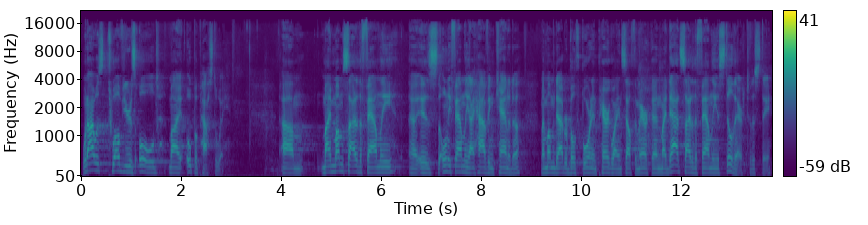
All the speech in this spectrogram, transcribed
When I was 12 years old, my opa passed away. Um, my mom's side of the family uh, is the only family I have in Canada. My mom and dad were both born in Paraguay in South America, and my dad's side of the family is still there to this day.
